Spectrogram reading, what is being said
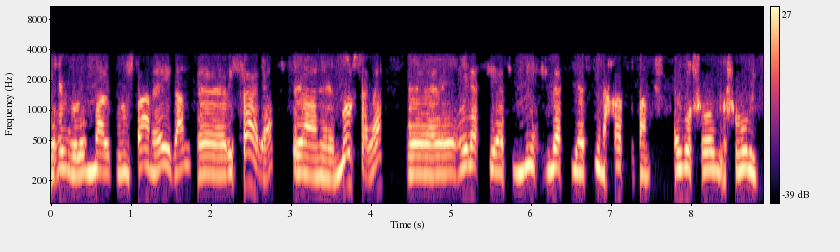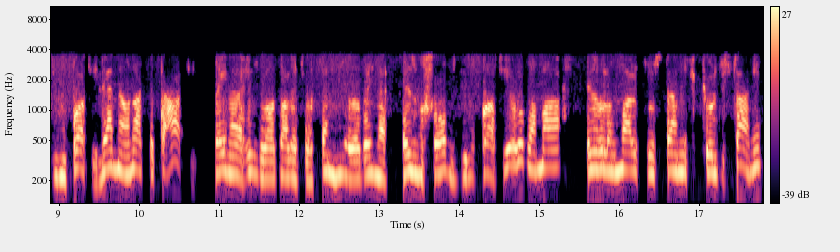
لحزب الأمة الكردستاني أيضا رسالة يعني مرسلة إلى السياسيين إلى السياسيين خاصة حزب الشعوب الشعوب الديمقراطي لأن هناك تعاطي بين حزب العدالة والتنمية وبين حزب الشعوب الديمقراطي. ربما حزب العمال الكردستاني الكردستاني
